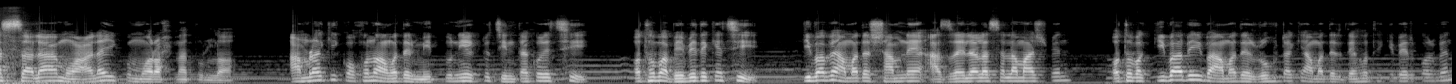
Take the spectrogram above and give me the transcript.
আসসালামু আলাইকুম রহমাতুল্লাহ। আমরা কি কখনো আমাদের মৃত্যু নিয়ে একটু চিন্তা করেছি অথবা ভেবে দেখেছি কীভাবে আমাদের সামনে আজরাইল আল্লাহ সাল্লাম আসবেন অথবা কিভাবেই বা আমাদের রুহটাকে আমাদের দেহ থেকে বের করবেন?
